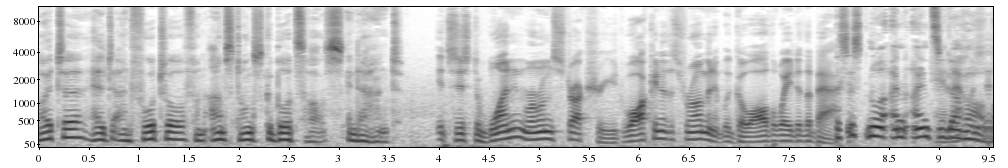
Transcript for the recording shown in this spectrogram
Heute hält er ein Foto von Armstrongs Geburtshaus in der Hand. Es ist nur ein einziger Raum.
